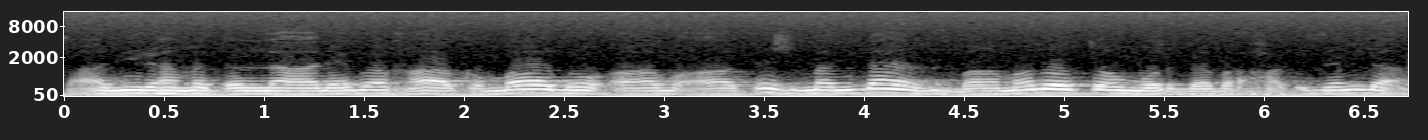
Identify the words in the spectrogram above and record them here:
سعدی رحمت اللہ علیہ و خاک باد و آب آتش بندان بامن و تو مردب حق زندان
